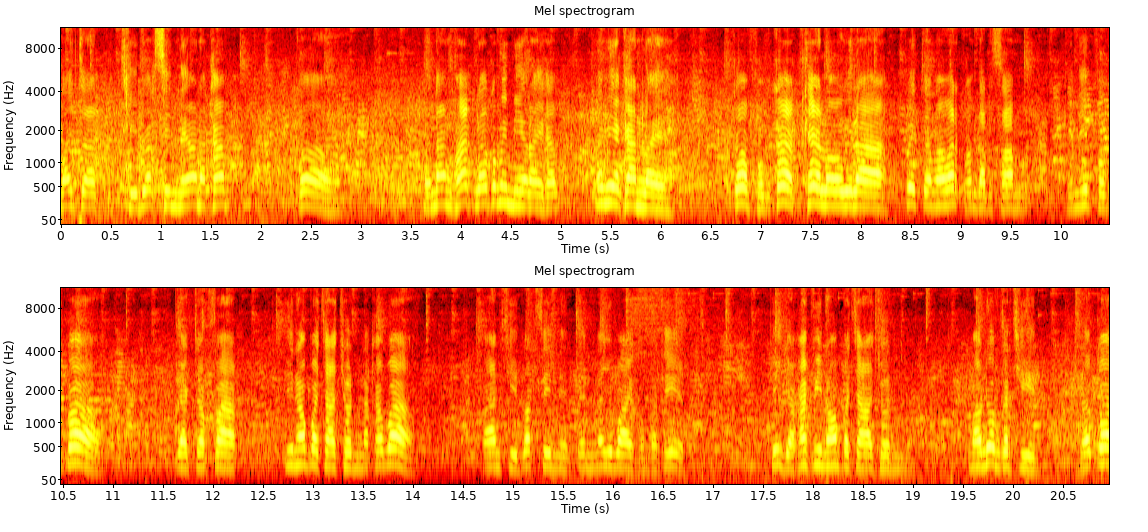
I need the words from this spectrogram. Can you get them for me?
หลังจากฉีดวัคซีนแล้วนะครับ ก็ มานั่งพักแล้วก็ไม่มีอะไรครับ ไม่มีอาการอะไร ก็ผมก็แค่รอเวลาเพื่อจะมาวัดความดันซ้ำทีนี้ผมก็อยากจะฝากพี่น้องประชาชนนะครับว่าการฉีดวัคซีนเนี่ยเป็นนโยบายของประเทศ ที่อยากให้พี่น้องประชาชนมาร่วมกันฉีด แล้วก็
